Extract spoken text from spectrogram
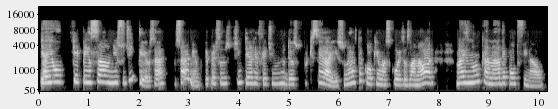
E aí eu fiquei pensando nisso o dia inteiro, sabe? Sério mesmo, fiquei pensando o dia inteiro, refletindo, meu Deus, por que será isso, né? Até coloquei umas coisas lá na hora, mas nunca nada é ponto final.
